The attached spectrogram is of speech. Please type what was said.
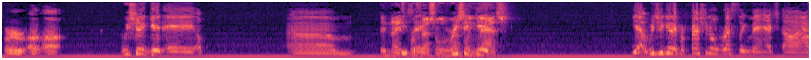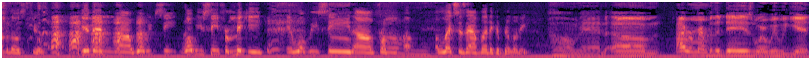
or uh, uh, we should get a, a um, A nice do you say? professional wrestling get- match. Yeah, we should get a professional wrestling match uh, out of those two, given uh, what we've seen, what we've seen from Mickie and what we've seen um, from uh, Alexa's athletic ability. Oh man, um, I remember the days where we would get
